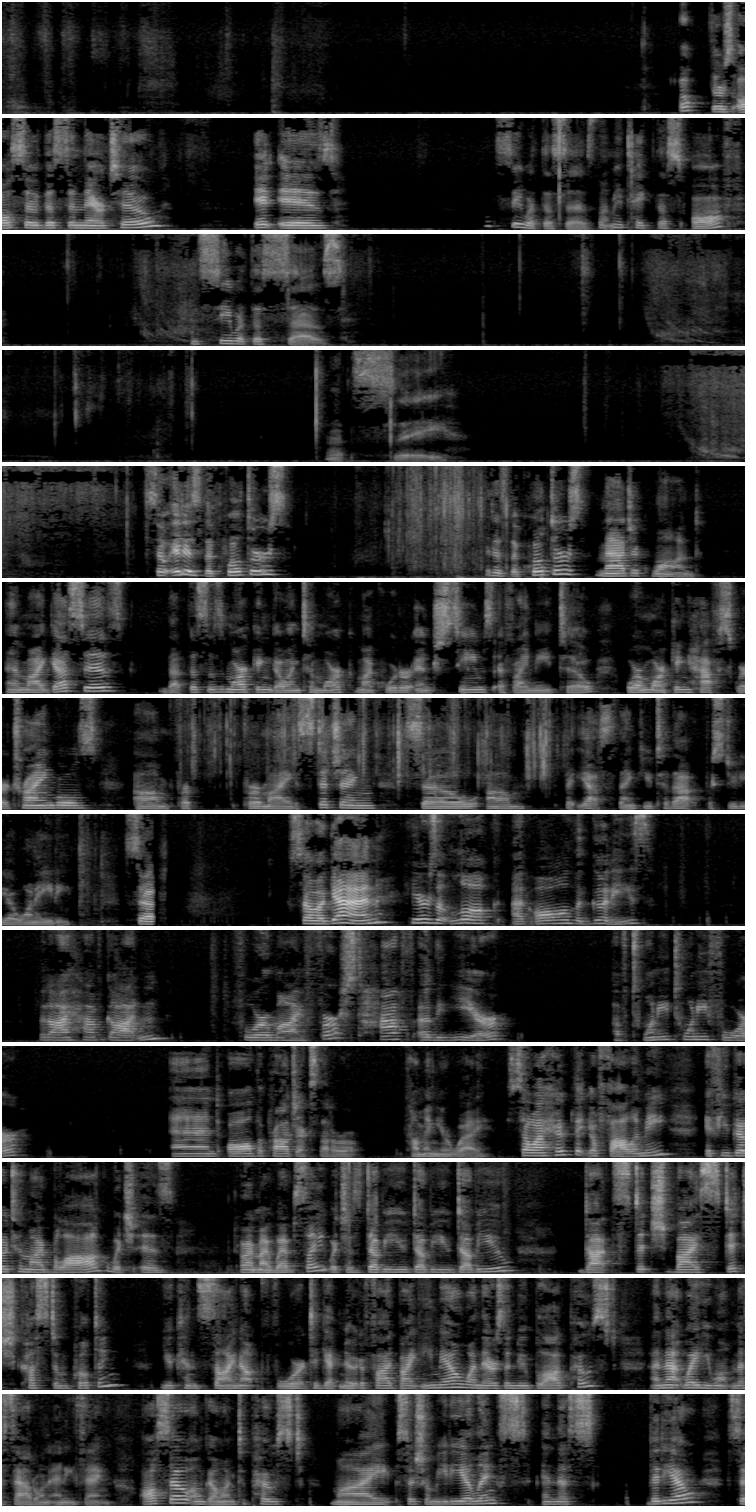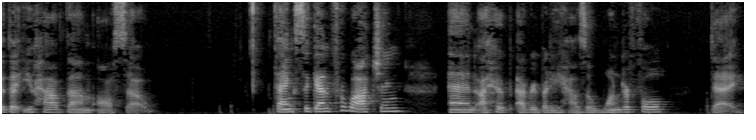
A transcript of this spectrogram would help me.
Oh, there's also this in there too. It is, let's see what this is. Let me take this off and see what this says. Let's see. So it is the Quilters it is the Quilter's Magic Wand. And my guess is that this is marking going to mark my quarter inch seams if I need to, or marking half square triangles um, for, for my stitching. So, um, but yes, thank you to that for Studio 180. So, so again, here's a look at all the goodies that I have gotten for my first half of the year of 2024 and all the projects that are coming your way. So I hope that you'll follow me. If you go to my blog, which is, or my website, which is www.stitchbystitchcustomquilting, you can sign up for to get notified by email when there's a new blog post, and that way you won't miss out on anything. Also, I'm going to post my social media links in this video so that you have them also. Thanks again for watching, and I hope everybody has a wonderful day.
